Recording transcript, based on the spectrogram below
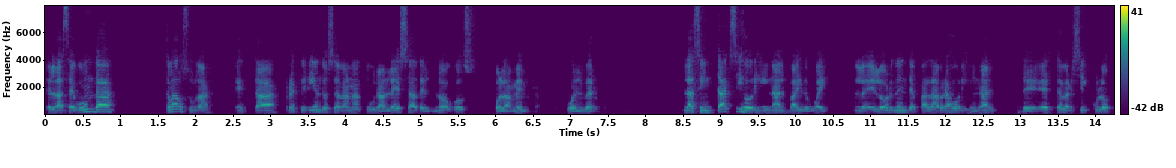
En la segunda cláusula está refiriéndose a la naturaleza del Logos o la membra o el verbo. La sintaxis original, by the way, el orden de palabras original de este versículo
